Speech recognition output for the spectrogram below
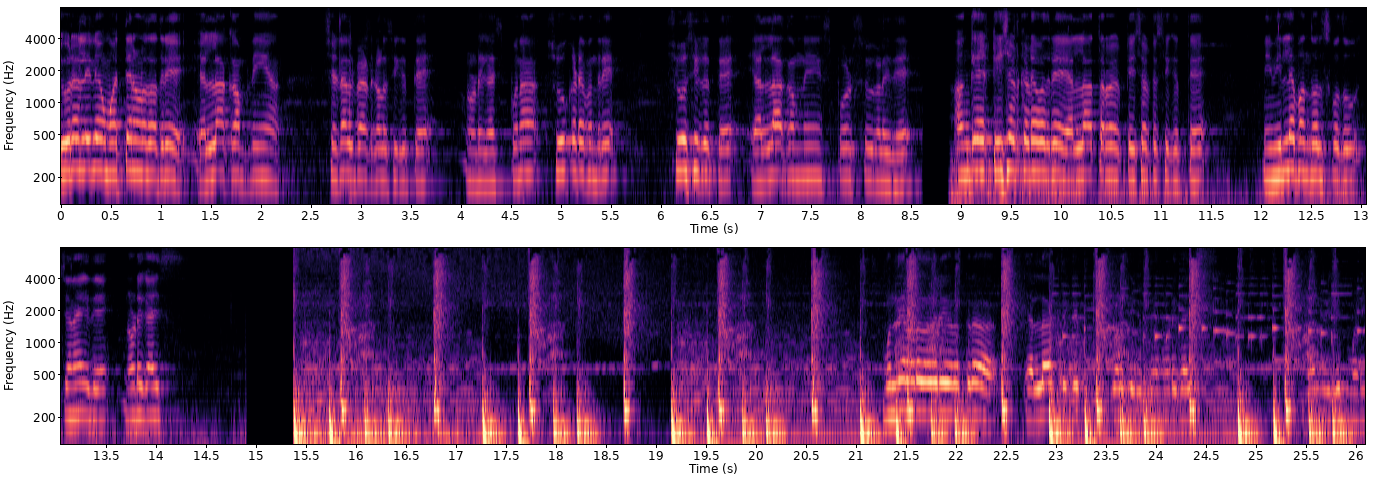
ಇವರಲ್ಲಿ ನೀವು ಮತ್ತೆ ನೋಡೋದಾದ್ರೆ ಎಲ್ಲ ಕಂಪ್ನಿಯ ಶಟಲ್ ಬ್ಯಾಟ್ಗಳು ಸಿಗುತ್ತೆ ನೋಡಿ ಗೈಸ್ ಪುನಃ ಶೂ ಕಡೆ ಬಂದರೆ ಶೂ ಸಿಗುತ್ತೆ, ಎಲ್ಲ ಕಂಪ್ನಿ ಸ್ಪೋರ್ಟ್ಸ್ ಶೂಗಳಿದೆ ಹಂಗೆ ಟಿ ಶರ್ಟ್ ಕಡೆ ಹೋದರೆ ಎಲ್ಲ ಥರ ಟಿ ಶರ್ಟು ಸಿಗುತ್ತೆ. ನೀವು ಇಲ್ಲೇ ಬಂದು ಹೊಲಿಸ್ಬೋದು, ಚೆನ್ನಾಗಿದೆ. ನೋಡಿ ಗಾಯ್ಸ್ ಮುಂದೆ ನೋಡೋದಾದ್ರೆ ಇವ್ರ ಹತ್ರ ಎಲ್ಲ ಕ್ರಿಕೆಟ್ ಕಿಟ್ಗಳು ಸಿಗುತ್ತೆ. ನೋಡಿ ಗೈಸ್ ಬಂದು ವಿಸಿಟ್ ಮಾಡಿ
